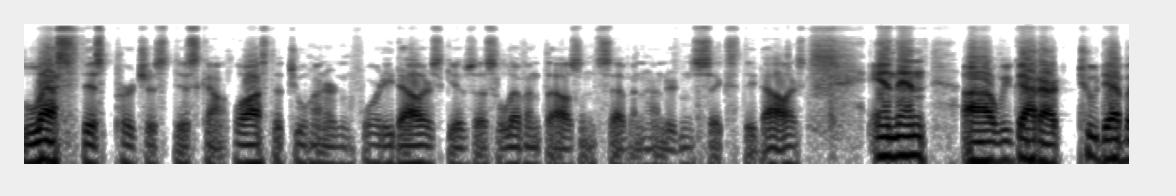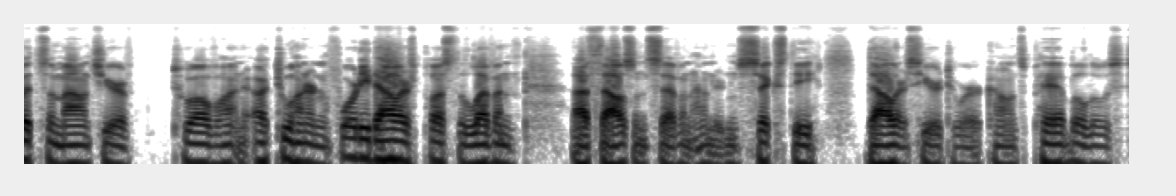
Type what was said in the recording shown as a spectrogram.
less this purchase discount lost the $240 gives us $11,760. And then uh, we've got our two debits amounts here of $1,200, $240 uh, plus $11,760 uh, here to our accounts payable. Those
